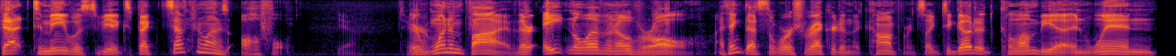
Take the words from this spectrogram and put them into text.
that. To me, was to be expected. South Carolina's awful. Yeah. They're one and five. They're eight and eleven overall. I think that's the worst record in the conference. Like to go to Columbia and win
